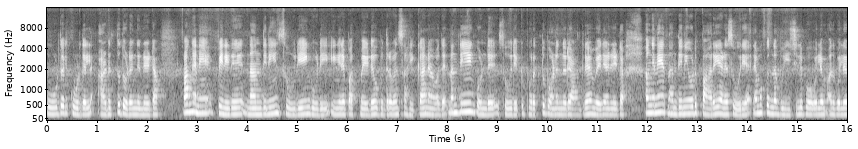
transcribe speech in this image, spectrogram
കൂടുതൽ കൂടുതൽ അടുത്ത് തുടങ്ങുന്നു കേട്ടോ. അങ്ങനെ പിന്നീട് നന്ദിനിയും സൂര്യയും കൂടി ഇങ്ങനെ പത്മയുടെ ഉപദ്രവം സഹിക്കാനാവാതെ നന്ദിനിയും കൊണ്ട് സൂര്യക്ക് പുറത്തു പോകണമെന്നൊരു ആഗ്രഹം വരികയാണ് കേട്ടോ. അങ്ങനെ നന്ദിനിയോട് പറയാണ് സൂര്യ നമുക്കൊന്ന് ബീച്ചിൽ പോകലും അതുപോലെ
